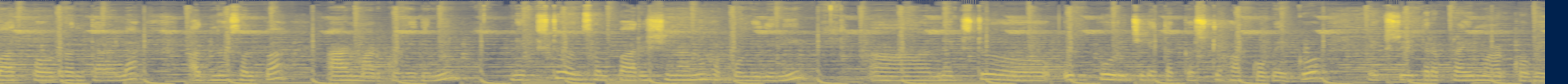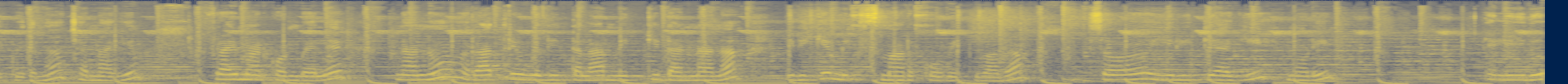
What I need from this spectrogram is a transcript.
ಬಾತ್ ಪೌಡ್ರ್ ಅಂತಾರಲ್ಲ ಅದನ್ನ ಸ್ವಲ್ಪ ಆ್ಯಡ್ ಮಾಡ್ಕೊಂಡಿದ್ದೀನಿ. ನೆಕ್ಸ್ಟು ಒಂದು ಸ್ವಲ್ಪ ಅರಿಶಿನೂ ಹಾಕ್ಕೊಂಡಿದ್ದೀನಿ. ನೆಕ್ಸ್ಟು ಉಪ್ಪು ರುಚಿಗೆ ತಕ್ಕಷ್ಟು ಹಾಕ್ಕೋಬೇಕು. ನೆಕ್ಸ್ಟ್ ಈ ಥರ ಫ್ರೈ ಮಾಡ್ಕೋಬೇಕು ಇದನ್ನು ಚೆನ್ನಾಗಿ. ಫ್ರೈ ಮಾಡ್ಕೊಂಡ್ಮೇಲೆ ನಾನು ರಾತ್ರಿ ಉಳಿದಿತ್ತಲ್ಲ, ಮಿಕ್ಕಿದ ಅನ್ನನ ಇದಕ್ಕೆ ಮಿಕ್ಸ್ ಮಾಡ್ಕೋಬೇಕು ಇವಾಗ. ಸೊ ಈ ರೀತಿಯಾಗಿ ನೋಡಿ. ಇಲ್ಲಿ ಇದು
